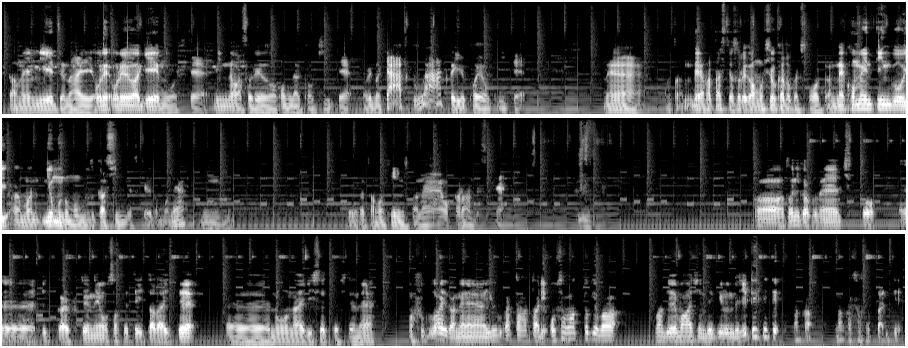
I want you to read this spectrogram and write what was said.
画面見えてない。俺、俺はゲームをして、みんなはそれを音楽を聴いて、俺のキャーとかうわーとかいう声を聞いて。ねえ。で、果たしてそれが面白いかどうかちょっとわかんない。コメンティングをあ、まあ、読むのも難しいんですけれどもね。うん。それが楽しいんですかね。わからんですね。うん。あ、とにかくね、ちょっと、えー、一回不定寝をさせていただいて、えー、脳内リセットしてね。まあ、不具合がね、夕方あたり収まっとけば、まあ、ゲーム配信できるんで、いていていて、なんか、なんか誘った、いて。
